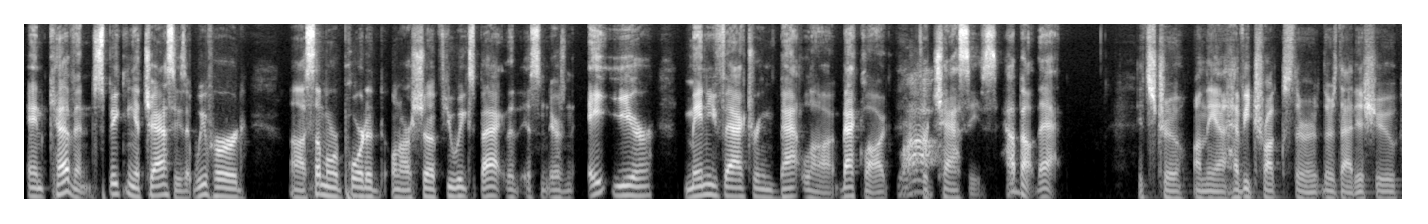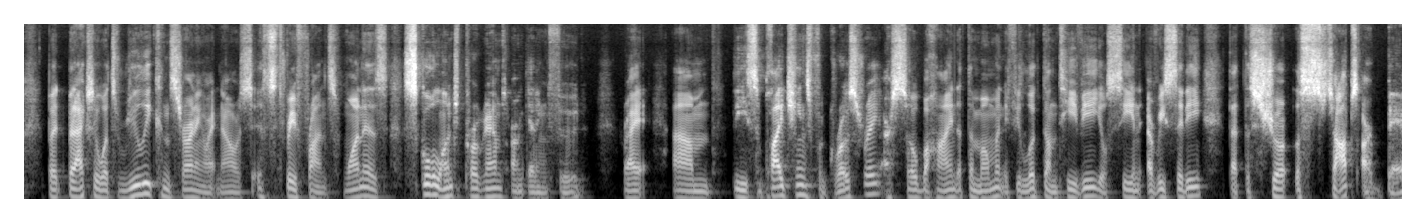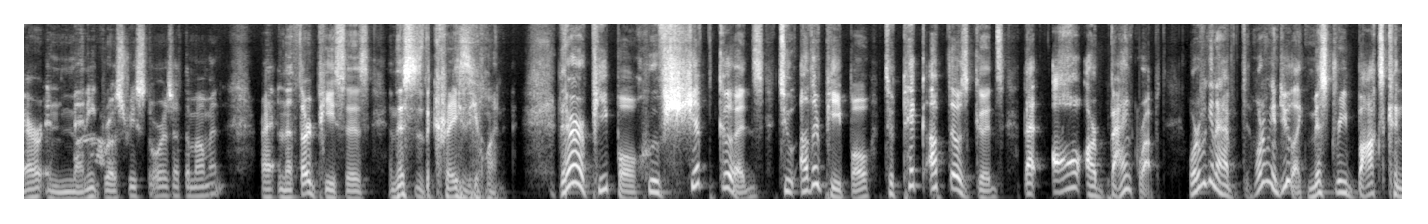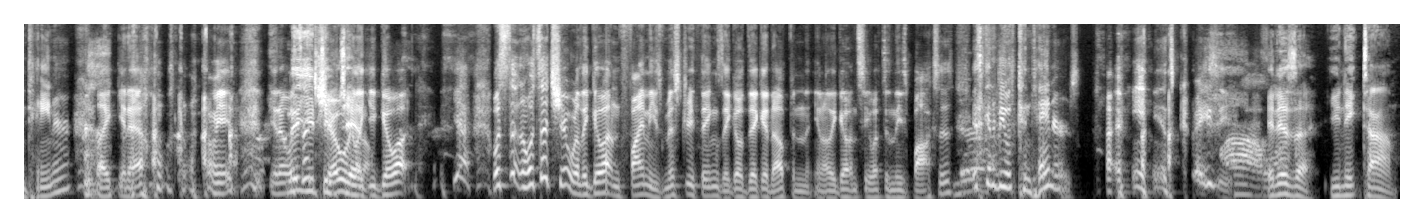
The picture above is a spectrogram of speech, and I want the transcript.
and Kevin, speaking of chassis, that we've heard uh, someone reported on our show a few weeks back that there's an eight year manufacturing backlog backlog wow. for chassis. How about that? It's true on the uh, heavy trucks. There, there's that issue, but but actually, what's really concerning right now is it's three fronts. One is school lunch programs aren't getting food right? Um, the supply chains for grocery are so behind at the moment. If you looked on TV, you'll see in every city that the, sh- the shops are bare in many grocery stores at the moment, right? And the third piece is, and this is the crazy one, there are people who've shipped goods to other people to pick up those goods that all are bankrupt what are we gonna have? What are we gonna do? Like mystery box container? Like you know, I mean, you know, what's that show channel. where like you go out? Yeah, what's the what's that show where they go out and find these mystery things? They go dig it up and you know they go and see what's in these boxes. Yeah. It's gonna be with containers. I mean, it's crazy. Wow. It is a unique time.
